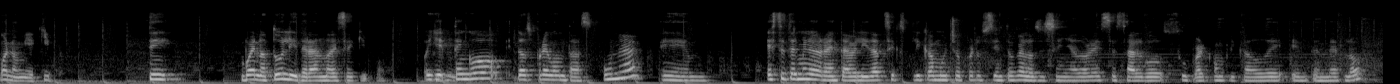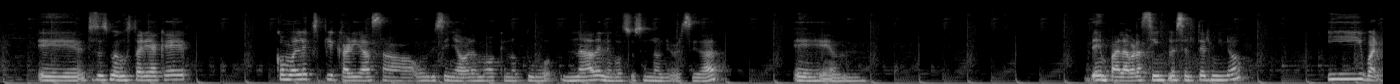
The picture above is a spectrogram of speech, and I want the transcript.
Bueno, mi equipo. Sí, bueno, tú liderando ese equipo. Oye, tengo dos preguntas. Una, em, este término de rentabilidad se explica mucho, pero siento que a los diseñadores es algo súper complicado de entenderlo. Eh, entonces me gustaría que, ¿cómo le explicarías a un diseñador de moda que no tuvo nada de negocios en la universidad? Em, en palabras simples el término. Y bueno,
